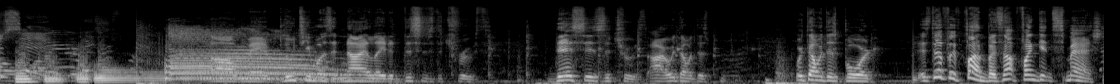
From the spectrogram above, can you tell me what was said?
losing. Oh, man. Blue team was annihilated. This is the truth. This is the truth. All right, we're done with this. We're done with this board. It's definitely fun, but it's not fun getting smashed.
